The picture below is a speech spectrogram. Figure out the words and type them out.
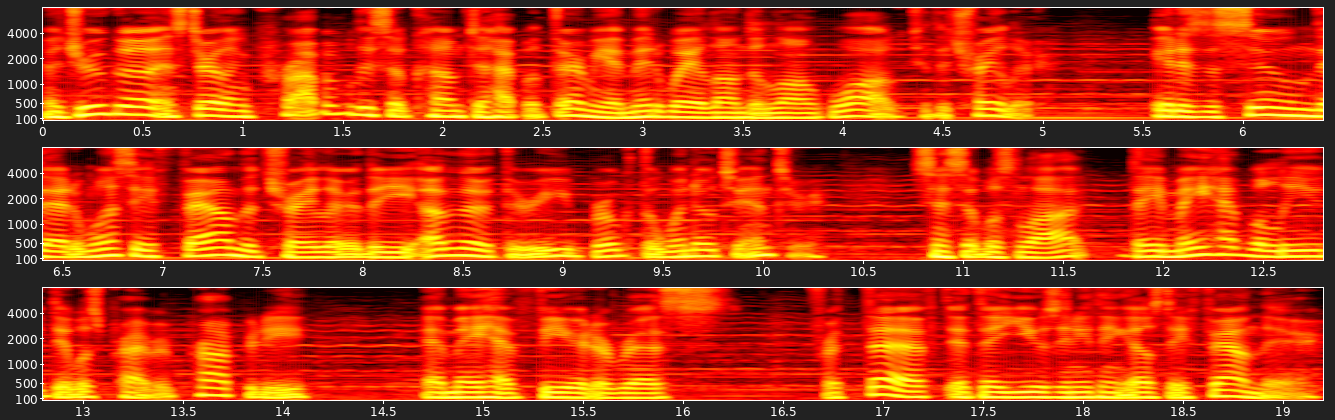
Madruga and Sterling probably succumbed to hypothermia midway along the long walk to the trailer. It is assumed that once they found the trailer, the other three broke the window to enter. Since it was locked, they may have believed it was private property and may have feared arrest for theft if they used anything else they found there.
